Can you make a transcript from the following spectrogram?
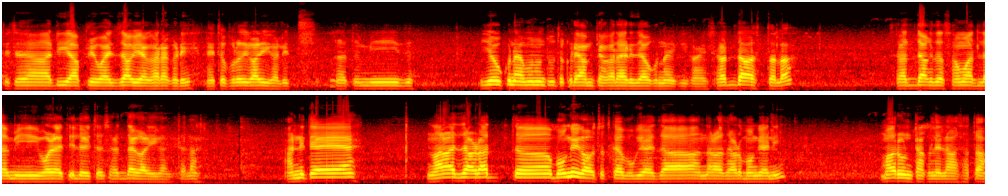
त्याच्या आधी आपली वाईट जाऊया घराकडे नाही तर परत गाडी घालीत. आता मी येऊक नाही म्हणून तू तिकडे आमच्या घराकडे जाऊक नाही की काय. श्रद्धा असताना श्रद्धा जर समाजला मी वळ्यात येलो तर श्रद्धा गाडी घालताला आणि ते नारळ झाडात भोंगे गावतात काय भोग्याचा नारळ झाड भोंग्यानी. मारून टाकलेला असा आता.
